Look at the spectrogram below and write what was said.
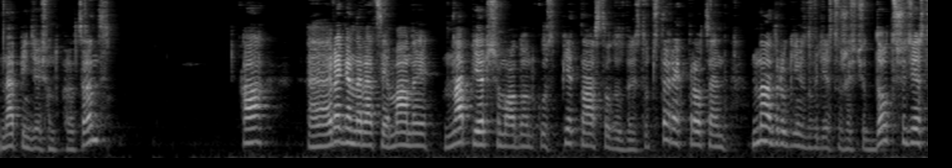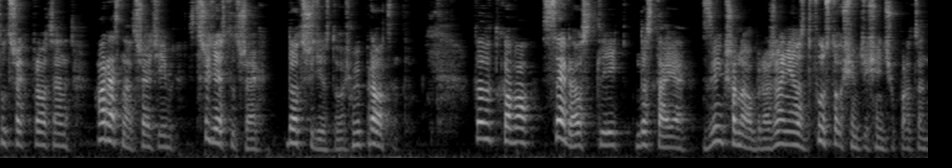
na 50%, a e, regeneracja many na pierwszym ładunku z 15 do 24%, na drugim z 26 do 33% oraz na trzecim z 33 do 38%. Dodatkowo Serostli dostaje zwiększone obrażenia z 280%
